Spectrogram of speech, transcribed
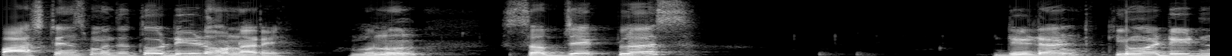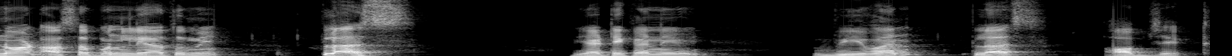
पास्ट टेन्समध्ये तो डीड होणार आहे. म्हणून सब्जेक्ट प्लस डिडंट किंवा डीड नॉट असं पण लिहा तुम्ही. प्लस या ठिकाणी व्ही वन प्लस ऑब्जेक्ट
